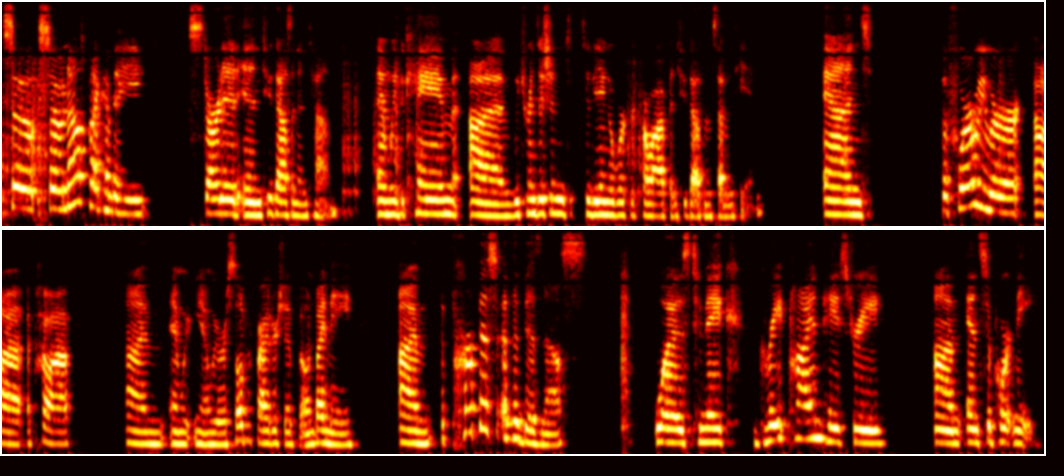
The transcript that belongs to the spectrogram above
So so Niles Pie Company started in 2010, and we became um, we transitioned to being a worker co-op in 2017. And before we were uh, a co-op, um, and we you know we were a sole proprietorship owned by me. Um, the purpose of the business was to make great pie and pastry um, and support me,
